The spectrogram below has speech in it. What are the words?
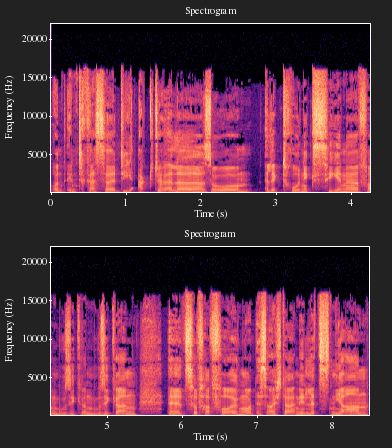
und Interesse, die aktuelle so Elektronikszene von Musikerinnen und Musikern äh, zu verfolgen? Und ist euch da in den letzten Jahren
